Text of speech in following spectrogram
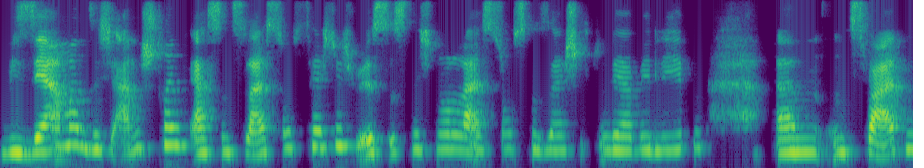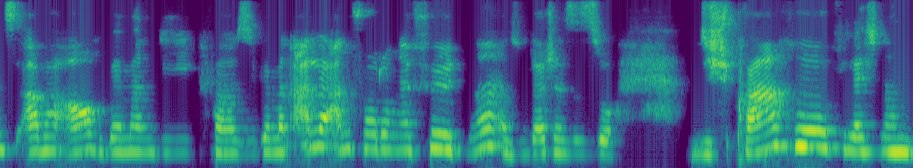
wie sehr man sich anstrengt, erstens leistungstechnisch, ist es nicht nur eine Leistungsgesellschaft, in der wir leben, ähm, und zweitens aber auch, wenn man die quasi, wenn man alle Anforderungen erfüllt, ne? also in Deutschland ist es so, die Sprache, vielleicht noch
